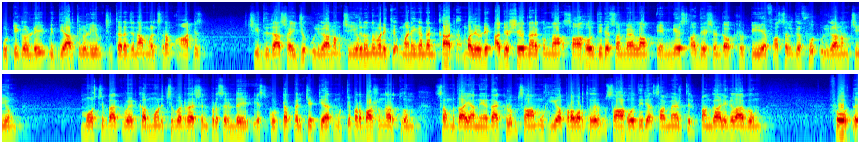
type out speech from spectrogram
കുട്ടികളുടെയും വിദ്യാർത്ഥികളുടെയും ചിത്രരചനാ മത്സരം ആർട്ടിസ്റ്റ് ചിതിര ഷൈജു ഉദ്ഘാടനം ചെയ്യും. പതിനൊന്ന് മണിക്ക് മണികണ്ഠൻ കാട്ടമ്പള്ളിയുടെ അധ്യക്ഷതയിൽ നടക്കുന്ന സാഹോദര്യ സമ്മേളനം എം എസ് അധ്യക്ഷൻ doctor P A Fazal Gafoor ഉദ്ഘാടനം ചെയ്യും. Most backward communist federation president S Kuttappan Chettiar മുഖ്യപ്രഭാഷണം നടത്തും. സമുദായ നേതാക്കളും സാമൂഹിക പ്രവർത്തകരും സാഹോദര്യ സമ്മേളനത്തിൽ പങ്കാളികളാകും. ഫോർട്ട്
